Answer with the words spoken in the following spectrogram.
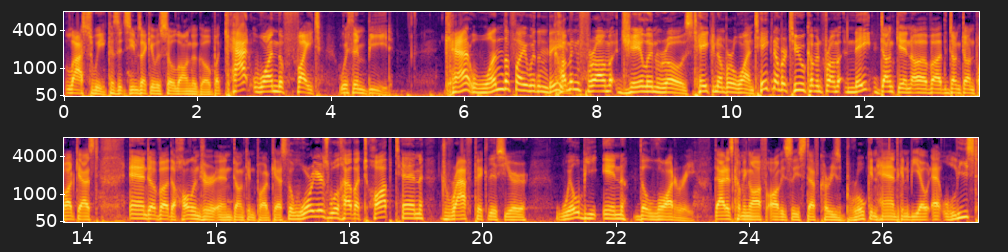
last week because it seems like it was so long ago. But Cat won the fight with Embiid. Cat won the fight with Embiid. Coming from Jalen Rose, take number one. Take number two coming from Nate Duncan of uh, the Dunc'd On podcast and of uh, the Hollinger and Duncan podcast. The Warriors will have a top 10 draft pick this year, will be in the lottery. That is coming off, obviously, Steph Curry's broken hand, going to be out at least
